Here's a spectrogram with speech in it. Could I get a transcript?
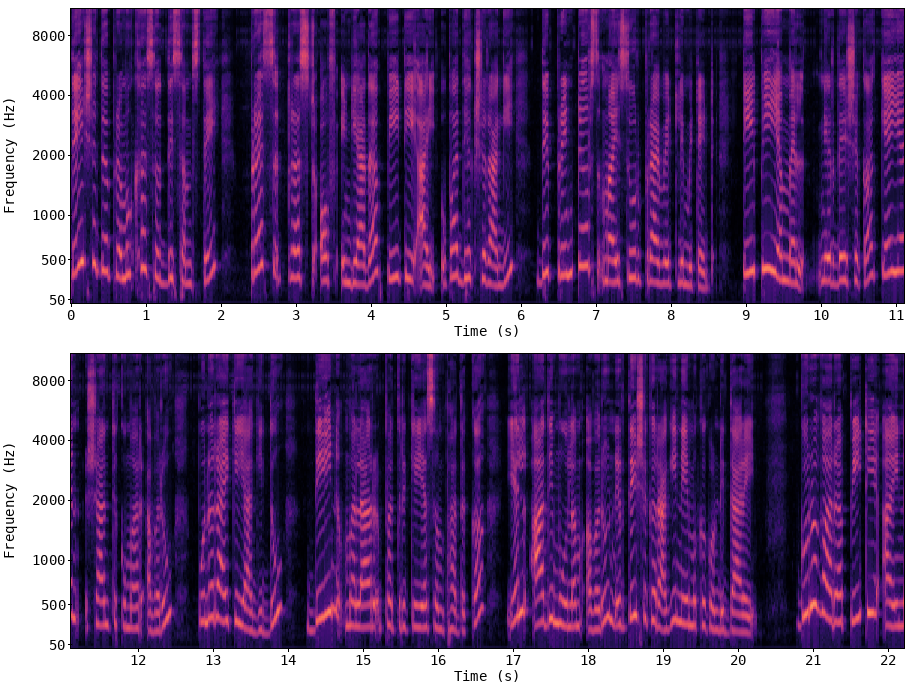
ದೇಶದ ಪ್ರಮುಖ ಸುದ್ದಿ ಸಂಸ್ಥೆ ಪ್ರೆಸ್ ಟ್ರಸ್ಟ್ ಆಫ್ ಇಂಡಿಯಾದ ಪಿಟಿಐ ಉಪಾಧ್ಯಕ್ಷರಾಗಿ the printers Mysore private limited TPML ನಿರ್ದೇಶಕ ಕೆಎನ್ ಶಾಂತಕುಮಾರ್ ಅವರು ಪುನರಾಯ್ಕೆಯಾಗಿದ್ದು, ದೀನ್ ಮಲಾರ್ ಪತ್ರಿಕೆಯ ಸಂಪಾದಕ ಎಲ್ ಆದಿಮೂಲಂ ಅವರು ನಿರ್ದೇಶಕರಾಗಿ ನೇಮಕಗೊಂಡಿದ್ದಾರೆ. ಗುರುವಾರ ಪಿಟಿಐನ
